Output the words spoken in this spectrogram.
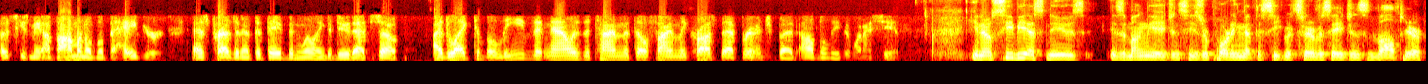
excuse me abominable behavior as president, that they've been willing to do that. So I'd like to believe that now is the time that they'll finally cross that bridge, but I'll believe it when I see it. You know, CBS News is among the agencies reporting that the Secret Service agents involved here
